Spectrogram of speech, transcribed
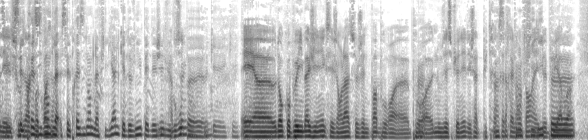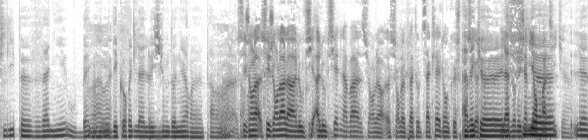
Les choses. C'est le président de la, c'est le président de la filiale qui est devenu PDG du groupe. Euh, et euh, donc on peut imaginer que ces gens-là se gênent pas pour euh, pour nous espionner déjà depuis très très très longtemps Philippe, et depuis avoir... Philippe Vanier ou Bagnier décoré de la Légion d'honneur par, Ces gens-là, ces gens-là là, à Louvcienne là-bas sur le sur le plateau de Saclay, donc je pense Avec la ont déjà mis en pratique. La,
